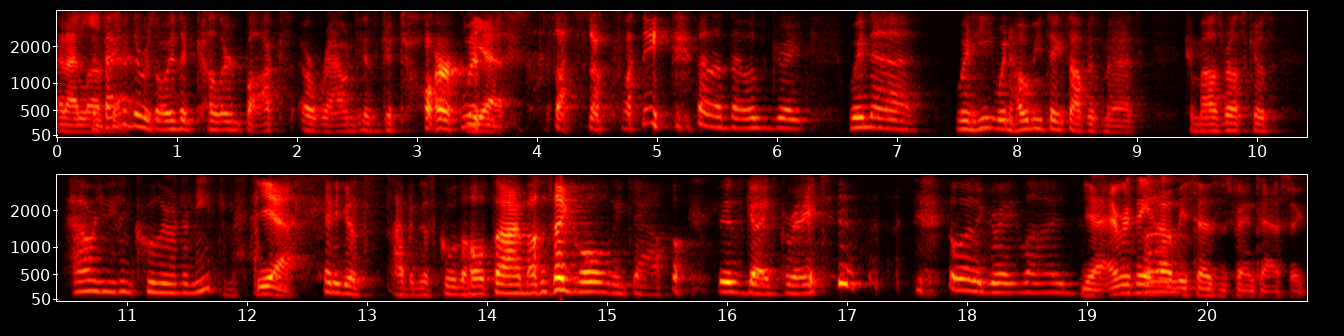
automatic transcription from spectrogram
And I love The fact that. that. there was always a colored box around his guitar was Yes. I thought so funny. I thought that was great. When uh when he when Hobie takes off his mask and Miles Morales goes, How are you even cooler underneath the mask? Yeah. And he goes, I've been this cool the whole time. I was like, Holy cow, this guy's great. what a great line. Yeah, everything Um, Hobie says is fantastic.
